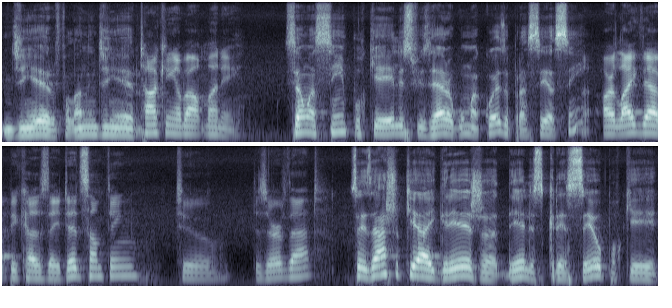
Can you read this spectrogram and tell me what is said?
dinheiro, falando em dinheiro. talking about money, São assim porque eles fizeram alguma coisa para ser assim? are like that because they did something to deserve that? Vocês acham que a igreja deles cresceu porque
